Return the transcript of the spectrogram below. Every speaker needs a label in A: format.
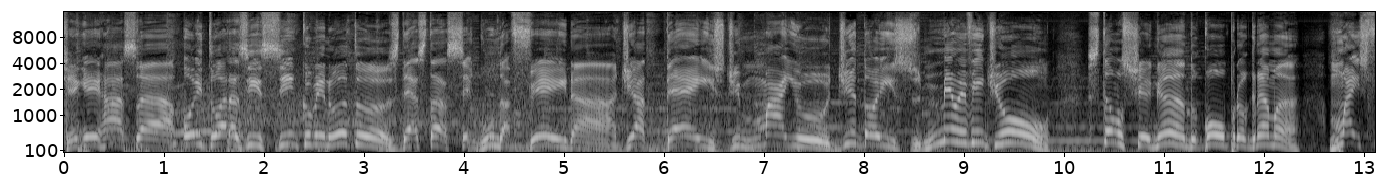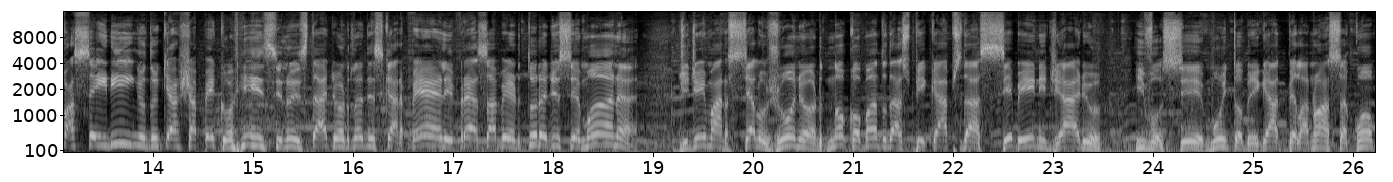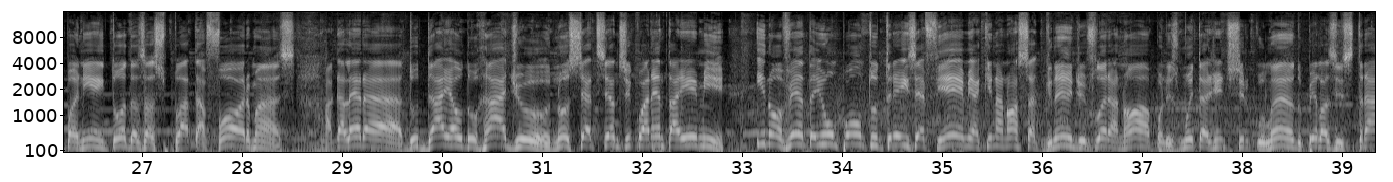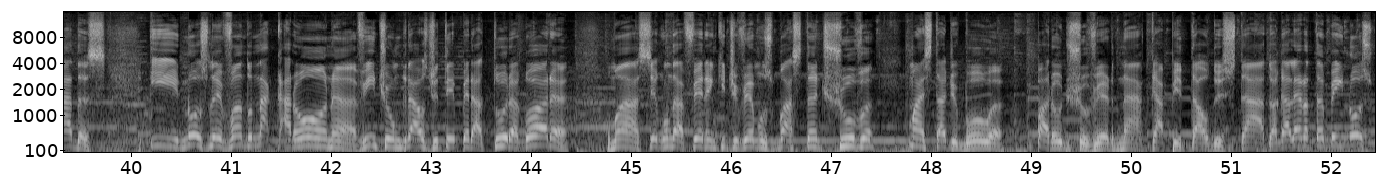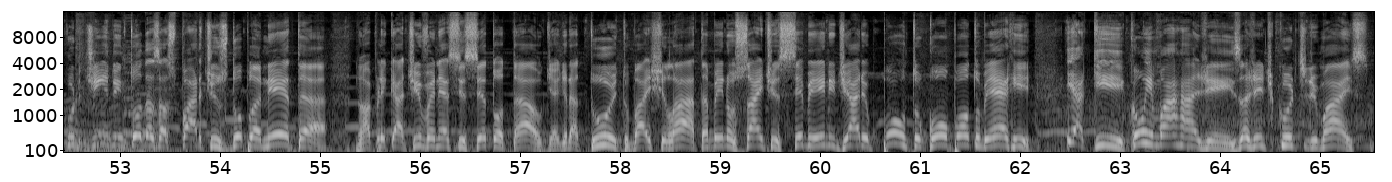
A: Cheguei, raça! 8 horas e 5 minutos desta segunda-feira, dia 10 de maio de 2021. Estamos chegando com o programa mais faceirinho do que a Chapecoense no estádio Orlando Scarpelli para essa abertura de semana. DJ Marcelo Júnior no comando das picapes da CBN Diário. E você, muito obrigado pela nossa companhia em todas as plataformas. A galera do Dial do Rádio no 740M e 91.3 FM aqui na nossa grande Florianópolis. Muita gente circulando pelas estradas e nos levando na carona. 21 graus de temperatura agora. Uma segunda-feira em que tivemos bastante chuva, mas tá de boa parou de chover na capital do estado. A galera também nos curtindo em todas as partes do planeta. No aplicativo NSC Total, que é gratuito, baixe lá. Também no site cbndiario.com.br. E aqui, com imagens, a gente curte demais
